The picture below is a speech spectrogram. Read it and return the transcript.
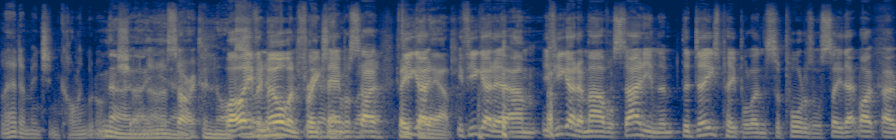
allowed to mention Collingwood on No, the show. no, No, you sorry. Well, even Melbourne, for example. So if you go, if you go to um, if you go to Marvel Stadium, the, the D's people and supporters will see that. Like uh,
